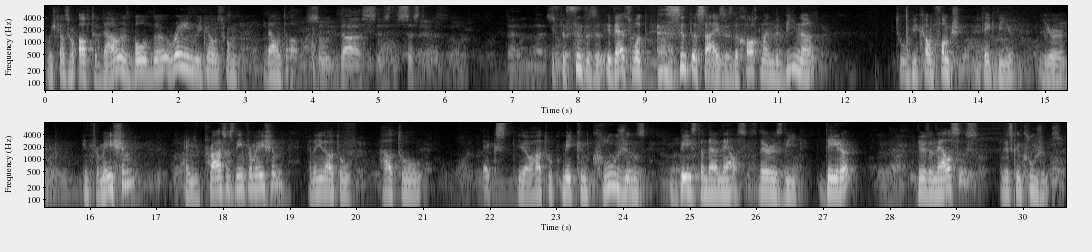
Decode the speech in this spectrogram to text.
which comes from up to down, it's both the rain, which comes from down to up. So das is the system. That, that, so It's the synthesis. That's what synthesizes the Chokhmah and the Bina to become functional. You take the your information and you process the information, and then you know how to how to ex, you know how to make conclusions based on that analysis. There is the data, there's analysis, and there's conclusions.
